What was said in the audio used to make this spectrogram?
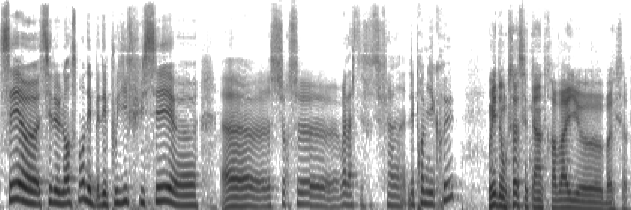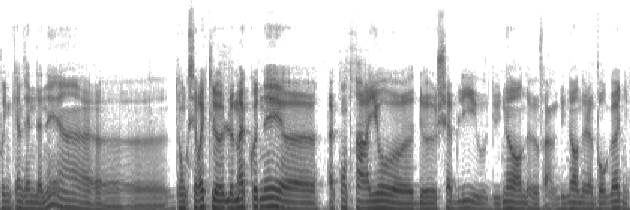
c'est euh, c'est le lancement des, des pouillis fuissés sur ce, voilà, les premiers crus. Oui, donc ça, c'était un travail, bah, ça a pris une quinzaine d'années. Hein, donc c'est vrai que le, Mâconnais, à contrario de Chablis ou du nord, du nord de la Bourgogne,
